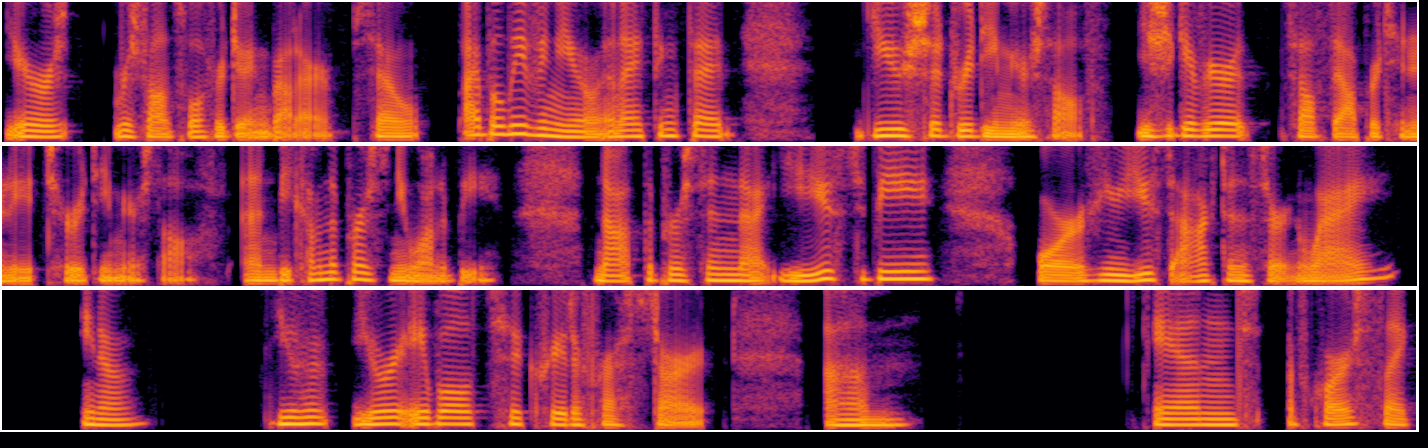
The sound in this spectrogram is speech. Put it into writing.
you're responsible for doing better. So, I believe in you. And I think that you should redeem yourself. You should give yourself the opportunity to redeem yourself and become the person you want to be, not the person that you used to be or who used to act in a certain way. You know, you you're able to create a fresh start. Um, and of course, like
